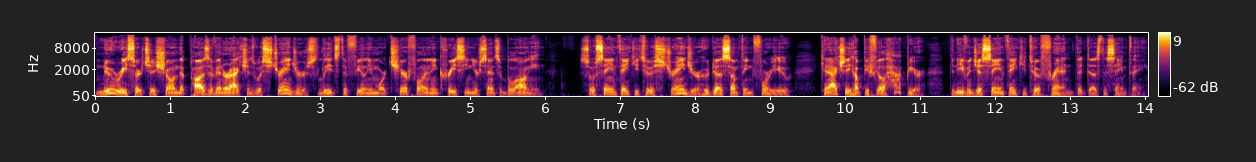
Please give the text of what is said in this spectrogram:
New research has shown that positive interactions with strangers leads to feeling more cheerful and increasing your sense of belonging. So saying thank you to a stranger who does something for you can actually help you feel happier than even just saying thank you to a friend that does the same thing.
